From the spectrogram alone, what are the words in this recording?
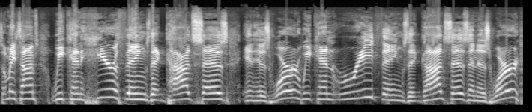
So many times we can hear things that God says in His Word. We can read things that God says in His Word.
